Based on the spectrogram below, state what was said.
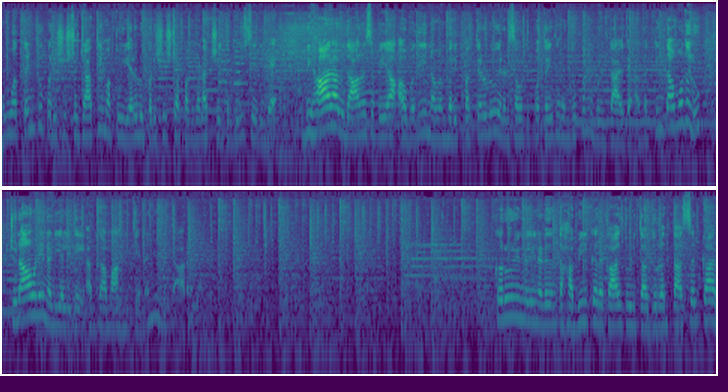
ಮೂವತ್ತೆಂಟು ಪರಿಶಿಷ್ಟ ಜಾತಿ ಮತ್ತು ಎರಡು ಪರಿಶಿಷ್ಟ ಪಂಗಡ ಕ್ಷೇತ್ರಗಳು ಸೇರಿವೆ. ಬಿಹಾರ ವಿಧಾನಸಭೆಯ ಅವಧಿ ನವೆಂಬರ್ ಇಪ್ಪತ್ತೆರಡು, ಎರಡ್ ಸಾವಿರದ ಇಪ್ಪತ್ತೈದರಂದು ಕೊನೆಗೊಳ್ತಾ ಇದೆ. ಅದಕ್ಕಿಂತ ಮೊದಲು ಚುನಾವಣೆ ನಡೆಯಲಿದೆ ಅಂತ ಮಾಹಿತಿಯನ್ನು ನೀಡಿದ್ದಾರೆ. ಕರೂರಿನಲ್ಲಿ ನಡೆದಂತಹ ಭೀಕರ ಕಾಲ್ತುಳಿತ ದುರಂತ ಸರ್ಕಾರ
